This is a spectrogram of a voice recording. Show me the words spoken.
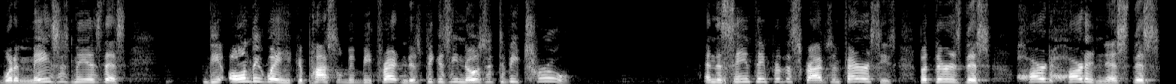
What amazes me is this the only way he could possibly be threatened is because he knows it to be true. And the same thing for the scribes and Pharisees. But there is this hard heartedness, this,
